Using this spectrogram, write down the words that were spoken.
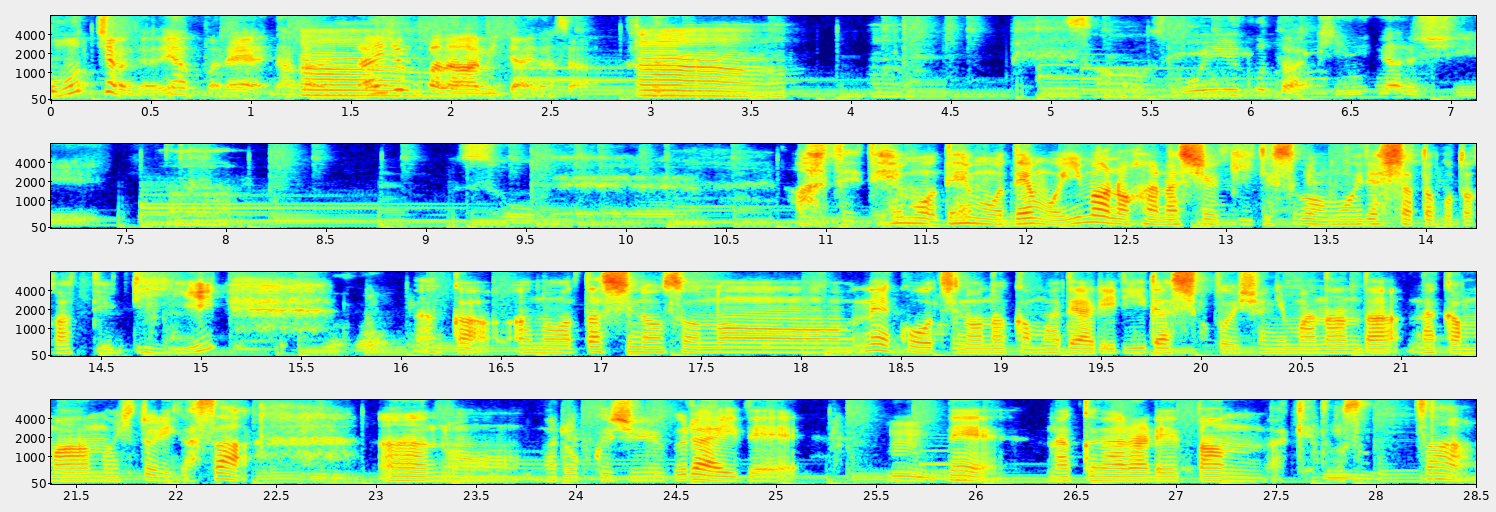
思っちゃうんだよねやっぱね。なんかうん。大丈夫かなみたいなさ、うん。うん。そうそういうことは気になるし。うん。そうねあででもでもでも今の話を聞いてすごい思い出しちゃったことがあって言っていいなんかあの私のそのねコーチの仲間でありリーダーシップを一緒に学んだ仲間の一人がさあの、まあ、60ぐらいでうん。ね亡くなられたんだけどうん。さ、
